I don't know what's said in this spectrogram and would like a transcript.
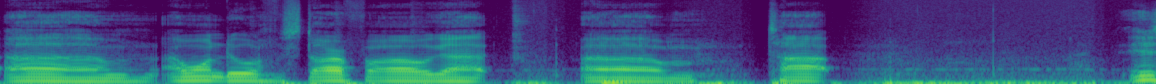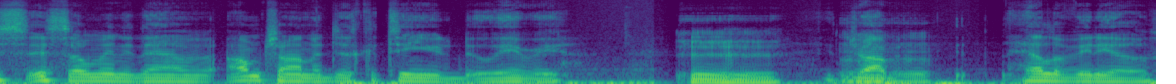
Um, I want to do it from Starfall. We got um top. It's it's so many damn. I'm trying to just continue to do every Mm-hmm. drop Mhm. hella videos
